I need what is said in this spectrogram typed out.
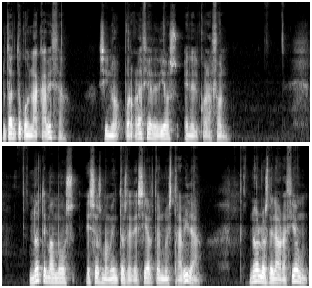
no tanto con la cabeza, sino por gracia de Dios en el corazón. No temamos esos momentos de desierto en nuestra vida, no los de la oración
